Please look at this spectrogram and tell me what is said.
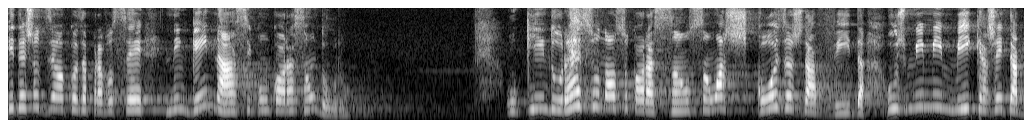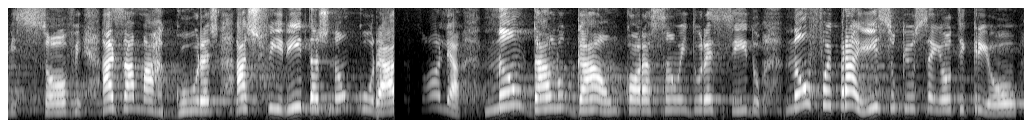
E deixa eu dizer uma coisa para você: ninguém nasce com um coração duro. O que endurece o nosso coração são as coisas da vida, os mimimi que a gente absorve, as amarguras, as feridas não curadas. Olha, não dá lugar a um coração endurecido. Não foi para isso que o Senhor te criou.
